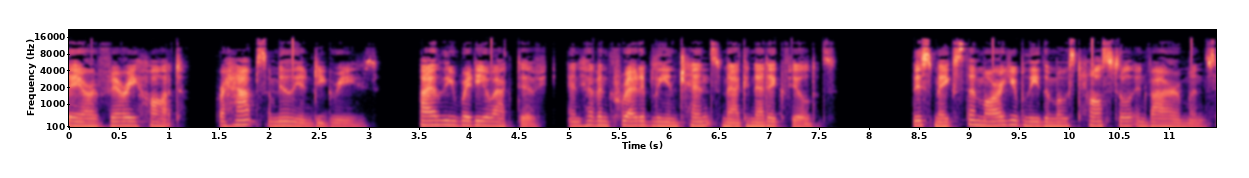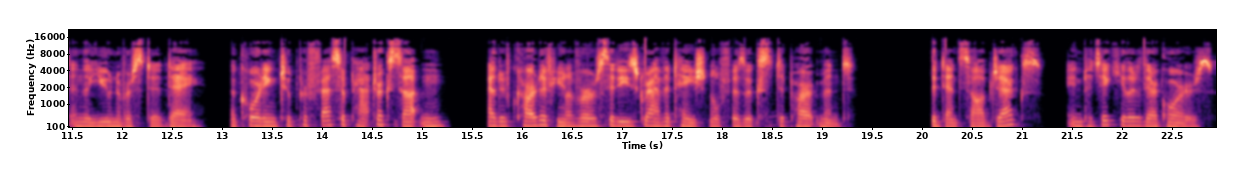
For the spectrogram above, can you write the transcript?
They are very hot, perhaps a million degrees, highly radioactive, and have incredibly intense magnetic fields. This makes them arguably the most hostile environments in the universe today, according to Professor Patrick Sutton, head of Cardiff University's Gravitational Physics Department. The dense objects, in particular their cores,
